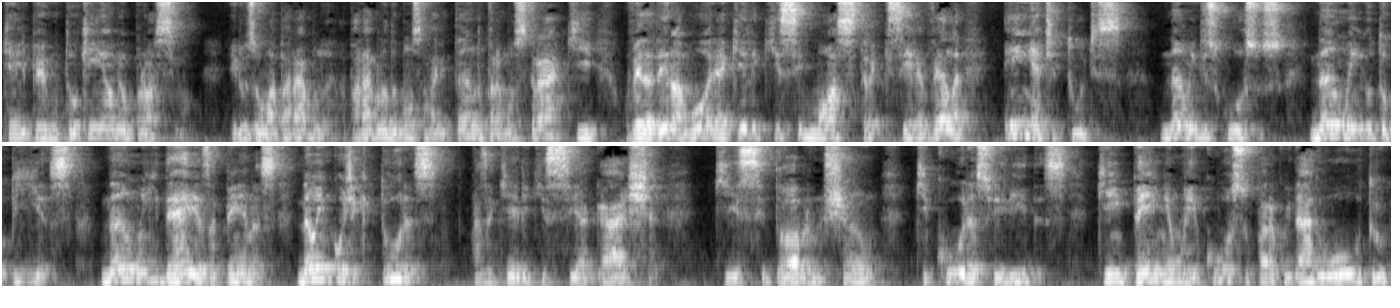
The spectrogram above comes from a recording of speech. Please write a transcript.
quem lhe perguntou: Quem é o meu próximo? Ele usou uma parábola, a parábola do bom samaritano, para mostrar que o verdadeiro amor é aquele que se mostra, que se revela em atitudes, não em discursos, não em utopias, não em ideias apenas, não em conjecturas, mas aquele que se agacha, que se dobra no chão, que cura as feridas, que empenha um recurso para cuidar do outro,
